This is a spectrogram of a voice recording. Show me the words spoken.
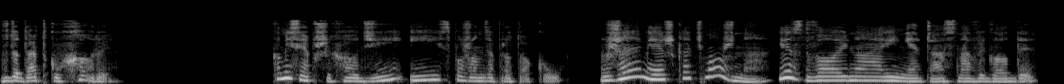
w dodatku chory. Komisja przychodzi i sporządza protokół, że mieszkać można, jest wojna i nie czas na wygody.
